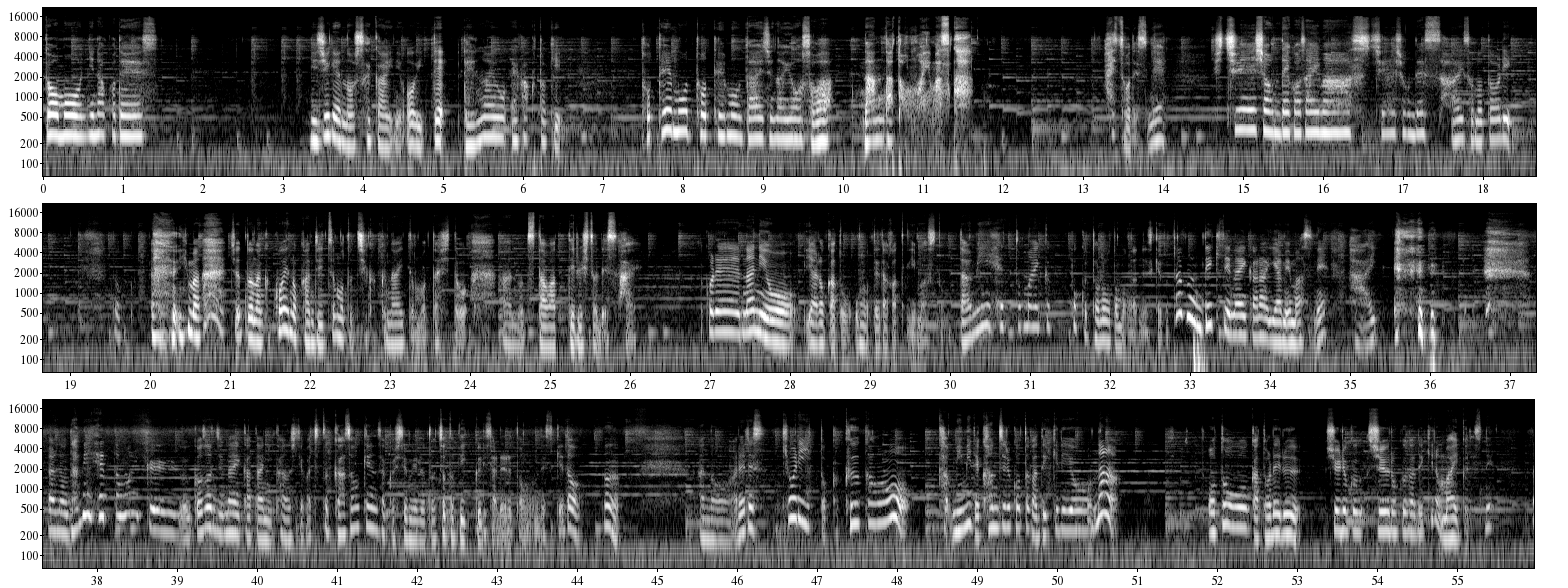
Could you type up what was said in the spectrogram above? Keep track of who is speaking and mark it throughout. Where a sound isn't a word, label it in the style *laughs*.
Speaker 1: どうもになこです。二次元の世界において恋愛を描くときとてもとても大事な要素は何だと思いますか？はいそうですね。シチュエーションでございます。シチュエーションです。はいその通り。*laughs* 今ちょっとなんか声の感じいつもと違くないと思った人あの伝わってる人です。はい。これ何をやろうかと思ってたかと言いますとダミーヘッドマイクっぽく撮ろうと思ったんですけど多分できてないからやめますね。はい。*laughs* あのダミーヘッドマイクご存知ない方に関してはちょっと画像検索してみるとちょっとびっくりされると思うんですけどうん。あのあれです。距離とか空間を耳で感じることができるような音が取れる収録収録ができるマイクですね。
